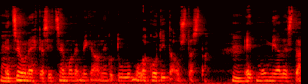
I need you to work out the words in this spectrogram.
Mm. Et se on ehkä sitten semmoinen, mikä on niinku tullut mulla kotitaustasta. Mm. että mun mielestä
